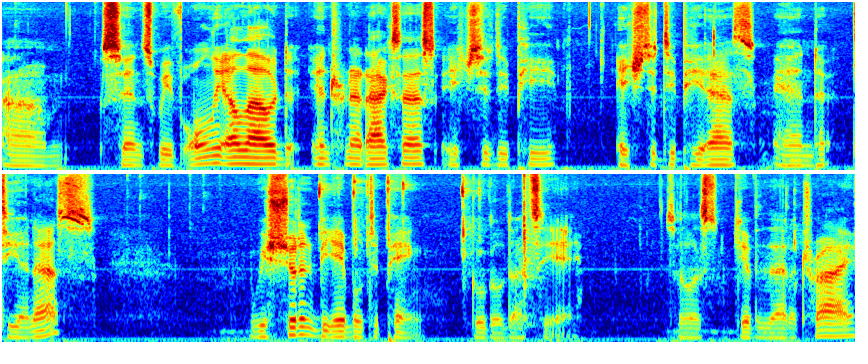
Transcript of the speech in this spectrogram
um, since we've only allowed internet access, HTTP, HTTPS, and DNS, we shouldn't be able to ping google.ca. So let's give that a try.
